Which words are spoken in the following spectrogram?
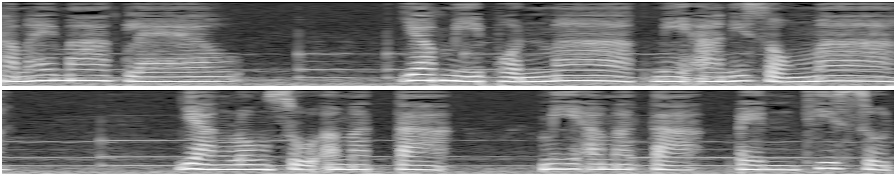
ทำให้มากแล้ว ย่อมมีผลมาก มีอานิสงส์มาก อย่างลงสู่อมตะ มีอมตะเป็นที่สุด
